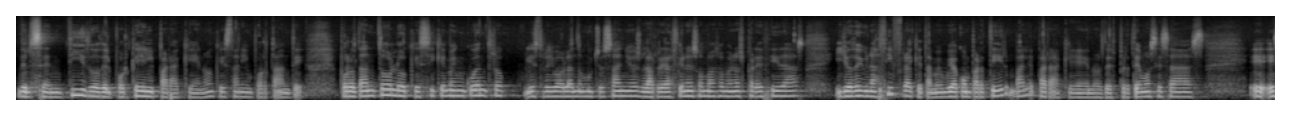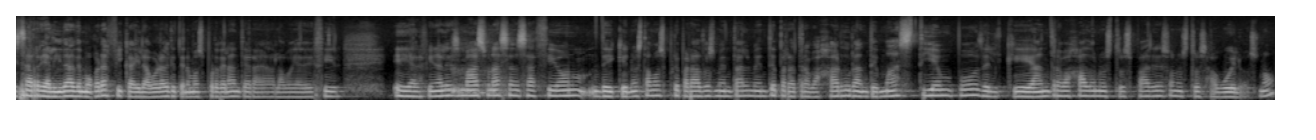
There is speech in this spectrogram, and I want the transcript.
del sentido, del por qué y el para qué, ¿no? que es tan importante. Por lo tanto, lo que sí que me encuentro, y esto lo llevo hablando muchos años, las reacciones son más o menos parecidas y yo doy una cifra que también voy a compartir ¿vale? para que nos despertemos esas, eh, esa realidad demográfica y laboral que tenemos por delante, ahora la voy a decir. Eh, al final es más una sensación de que no estamos preparados mentalmente para trabajar durante más tiempo del que han trabajado nuestros padres o nuestros abuelos. ¿no?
